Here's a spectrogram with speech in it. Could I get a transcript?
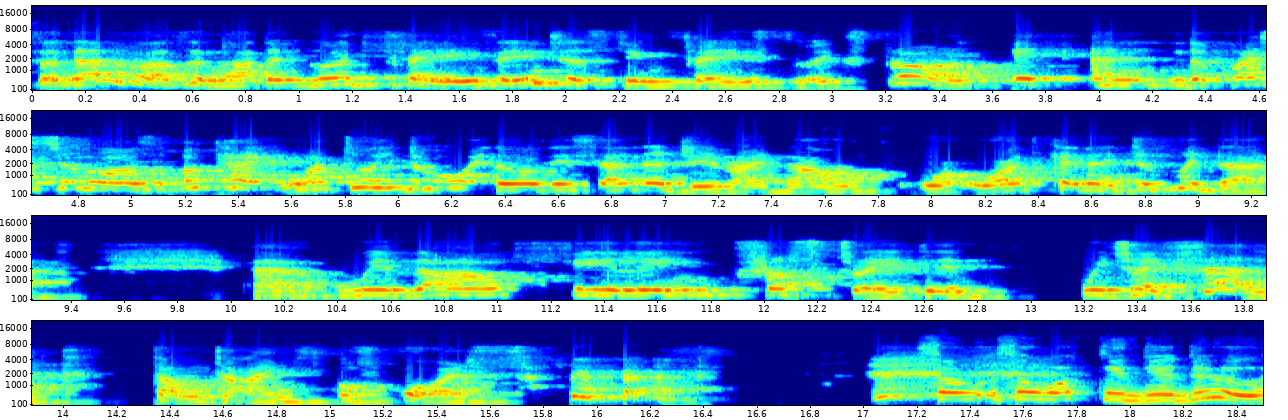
So that was another good phase interesting phase to explore. It, and the question was okay what do i do with all this energy right now? What, what can i do with that? Uh, without feeling frustrated, which I felt sometimes, of course. so, so what did you do?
